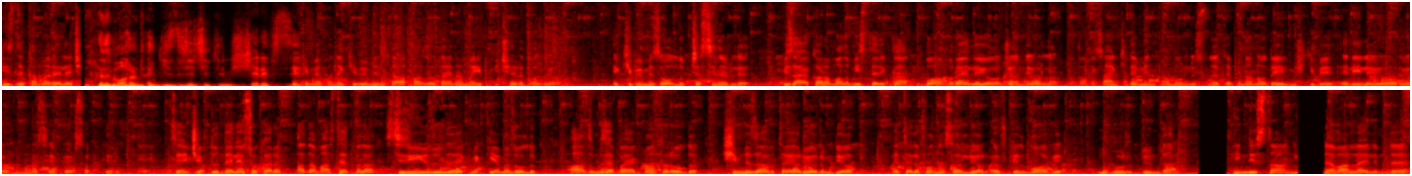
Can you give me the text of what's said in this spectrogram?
Gizli kamerayla Bu arada bu harbiden gizlice çekilmiş şerefsiz. çekim yapan ekibimiz daha fazla dayanamayıp içeri dalıyor. Ekibimiz oldukça sinirli. Biz ayak aromalı mı istedik lan? Bu hamuru elle yoğuracaksın diyorlar. Sanki demin hamurun üstünde tepinen o değilmiş gibi eliyle yoğuruyor numarası yapıyor sapık herif. Senin çıktığın deliğe sokarım. Adam hasta etme lan. Sizin yüzünüzden ekmek yiyemez olduk. Ağzımız hep ayak mantarı oldu. Şimdi zabıtayı arıyorum diyor ve telefonla sarılıyor öfkeli muhabir Nuhur Dündar. Hindistan ne var la elimde?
